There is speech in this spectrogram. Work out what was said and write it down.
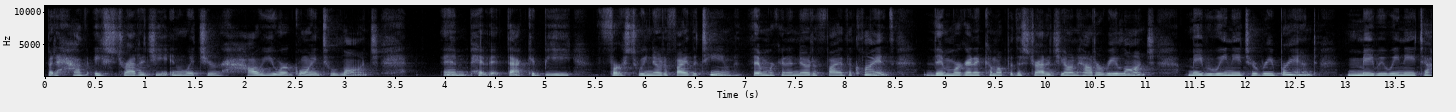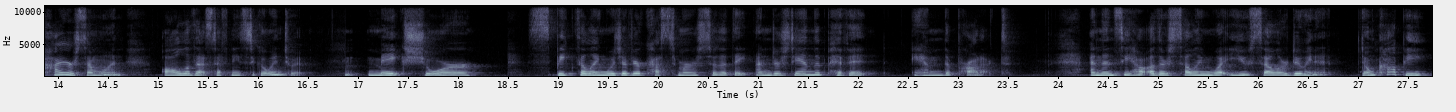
But have a strategy in which you're how you are going to launch and pivot. That could be First, we notify the team, then we're going to notify the clients, then we're going to come up with a strategy on how to relaunch. Maybe we need to rebrand, maybe we need to hire someone. All of that stuff needs to go into it. Make sure speak the language of your customers so that they understand the pivot and the product. And then see how others selling what you sell are doing it. Don't copy,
